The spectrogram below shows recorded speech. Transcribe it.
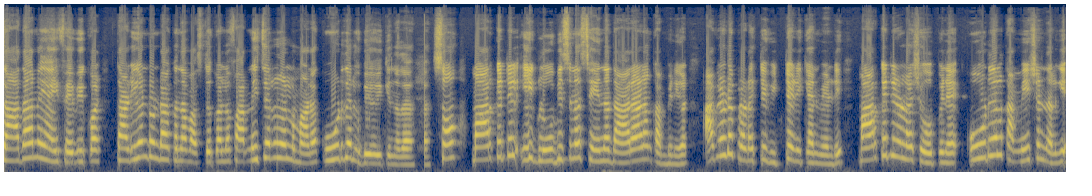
സാധാരണയായി ഫെവിക്കോൾ തടി കൊണ്ടുണ്ടാക്കുന്ന വസ്തുക്കളിലും ഫർണിച്ചറുകളിലുമാണ് കൂടുതൽ ഉപയോഗിക്കുന്നത്. സോ മാർക്കറ്റിൽ ഈ ഗ്ലൂ ബിസിനസ് ചെയ്യുന്ന ധാരാളം കമ്പനികൾ അവരുടെ പ്രൊഡക്റ്റ് വിറ്റഴിക്കാൻ വേണ്ടി മാർക്കറ്റിലുള്ള ഷോപ്പിനെ കൂടുതൽ കമ്മീഷൻ നൽകി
